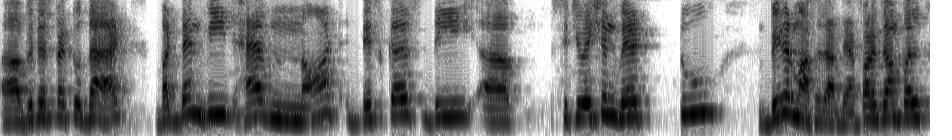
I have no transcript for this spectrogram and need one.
uh, with respect to that. But then we have not discussed the uh, situation where two bigger masses are there. For example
